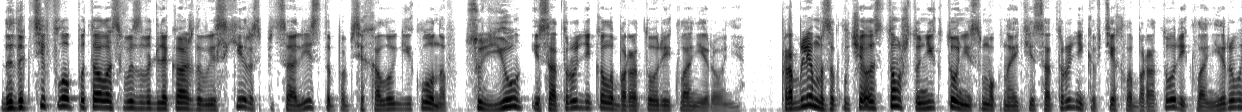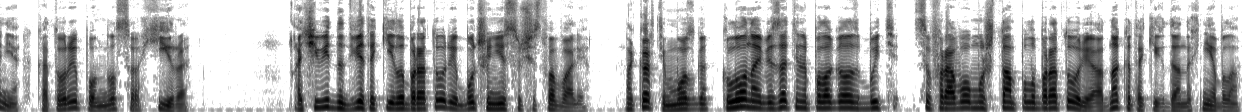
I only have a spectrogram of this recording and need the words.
Детектив Флоп пыталась вызвать для каждого из Хира специалиста по психологии клонов, судью и сотрудника лаборатории клонирования. Проблема заключалась в том, что никто не смог найти сотрудников тех лабораторий клонирования, которые помнился Хира. Очевидно, две такие лаборатории больше не существовали. На карте мозга клона обязательно полагалось быть цифровому штампу лаборатории, однако таких данных не было.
